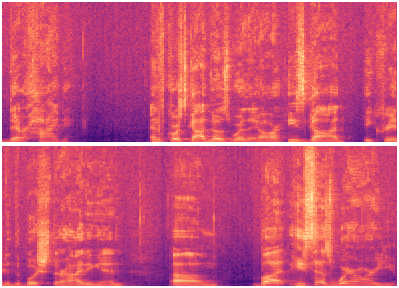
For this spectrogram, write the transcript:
they're hiding. And of course, God knows where they are. He's God, He created the bush they're hiding in. Um, but he says, Where are you?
